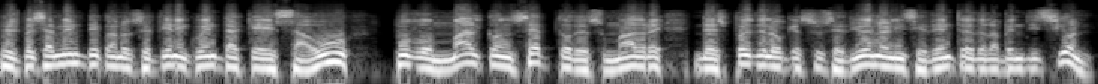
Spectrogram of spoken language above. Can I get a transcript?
especialmente cuando se tiene en cuenta que Esaú tuvo mal concepto de su madre después de lo que sucedió en el incidente de la bendición.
